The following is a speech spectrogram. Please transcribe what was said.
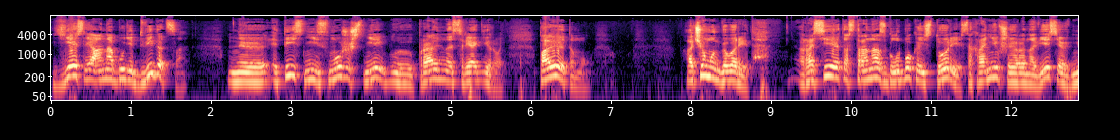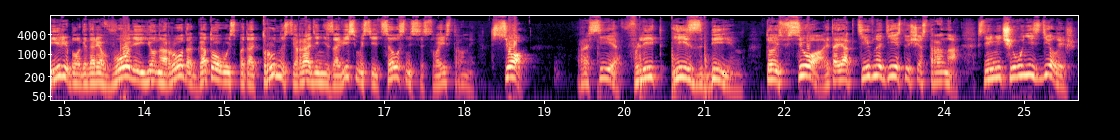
Если она будет двигаться, Э, и ты не сможешь с ней э, правильно среагировать. Поэтому, о чем он говорит? Россия – это страна с глубокой историей, сохранившая равновесие в мире благодаря воле ее народа, готового испытать трудности ради независимости и целостности своей страны. Все. Россия – fleet is being. То есть все, это активно действующая страна. С ней ничего не сделаешь.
